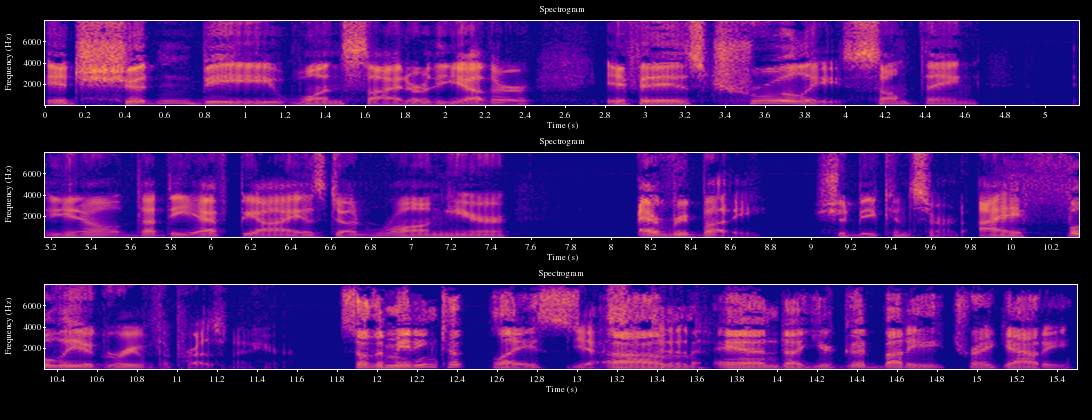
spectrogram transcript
it, shouldn't be one side or the other. If it is truly something you know that the FBI has done wrong here, everybody should be concerned. I fully agree with the president here. So the meeting took place. Yes, um. And uh, your good buddy Trey Gowdy.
